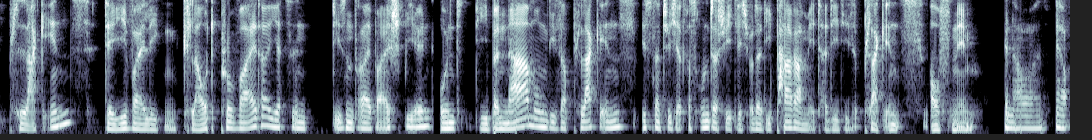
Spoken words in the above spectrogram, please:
Plugins der jeweiligen Cloud-Provider. Jetzt in diesen drei Beispielen. Und die Benamung dieser Plugins ist natürlich etwas unterschiedlich oder die Parameter, die diese Plugins aufnehmen. Genau, ja,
